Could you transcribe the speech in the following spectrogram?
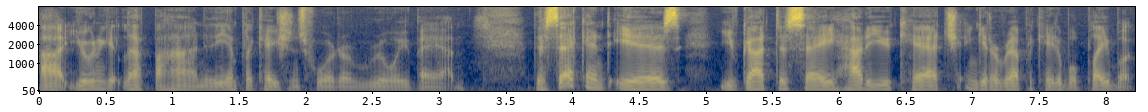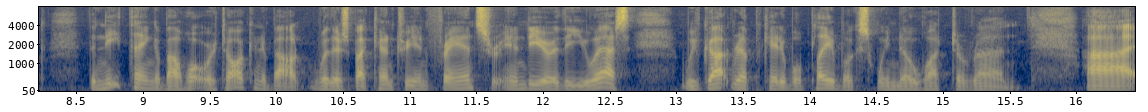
uh, you're going to get left behind, and the implications for it are really bad. The second is you've got to say, how do you catch and get a replicatable playbook? The neat thing about what we're talking about, whether it's by country in France or India or the US, we've got replicatable playbooks. We know what to run. Uh,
